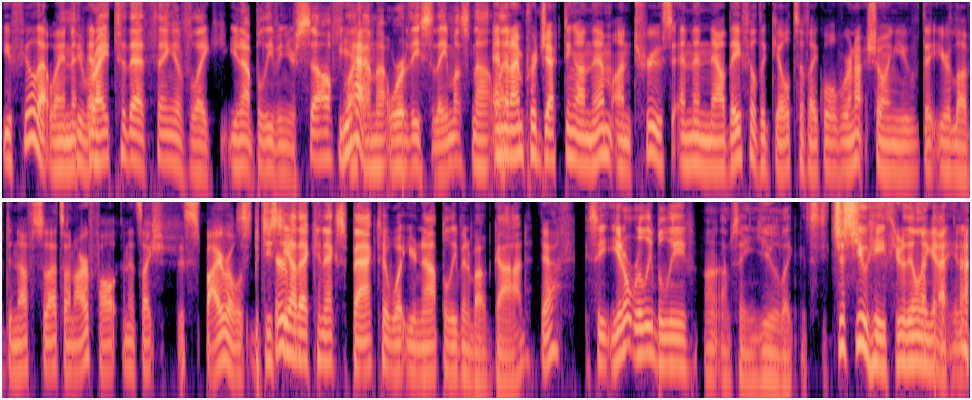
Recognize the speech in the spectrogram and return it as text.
you feel that way. And, see, and- right to that thing of like, you're not believing yourself. Like, Yeah. I'm not worthy, so they must not. and then I'm projecting on them untruths. And then now they feel the guilt of like, well, we're not showing you that you're loved enough. So that's on our fault. And it's like, this spirals. But do you see how that connects back to what you're not believing about God? Yeah. See, you don't really believe. I'm saying you, like it's just you, Heath. You're the only guy. You know,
